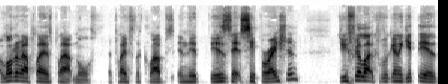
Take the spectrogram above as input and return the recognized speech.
a lot of our players play up north. They play for the clubs, and there is that separation. Do you feel like if we're going to get there,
